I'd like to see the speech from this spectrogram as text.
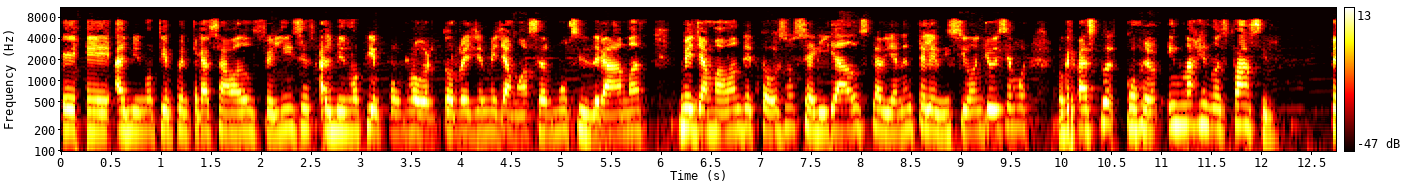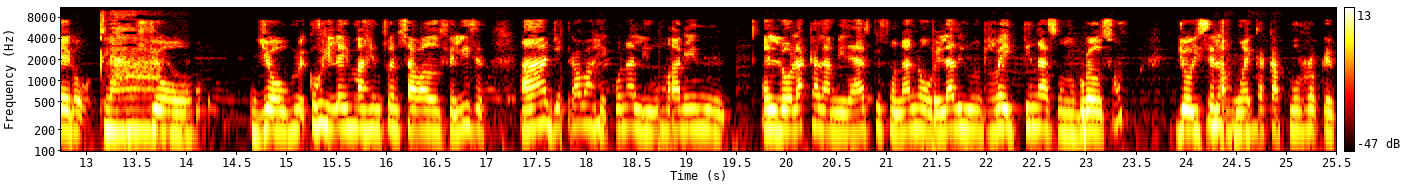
eh, al mismo tiempo entré a Sábados Felices, al mismo tiempo Roberto Reyes me llamó a hacer musidramas, me llamaban de todos esos seriados que habían en televisión. Yo hice, lo que pasa es que coger imagen no es fácil, pero Claro. yo, yo me cogí la imagen fue en Sábados Felices. Ah, yo trabajé con Ali Umar en, en Lola Calamidades, que fue una novela de un rating asombroso. Yo hice La Mueca Capurro, que,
